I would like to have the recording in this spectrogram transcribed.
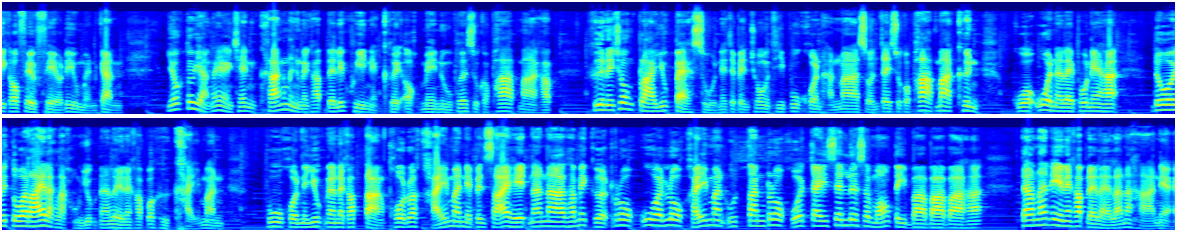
ที่เขาเฟลๆได้อยู่เหมือนกัน ยกตัวอย่างก็อย่างเช่น ครั้งหนึ่งนะครับ Dairy Queen เนี่ยเคยออกเมนูเพื่อสุขภาพมาครับคือในช่วงปลายยุค 80 เนี่ยจะเป็นช่วงที่ผู้คนหันมาสนใจสุขภาพมากขึ้น กลัวอ้วนอะไรพวกนี้ฮะ โดยตัวร้ายหลักๆของยุคนั้นเลยนะครับก็คือไขมันผู้คนในยุคนั้นนะครับต่างโทษว่าไขมันเนี่ยเป็นสาเหตุนานาทำให้เกิดโรคอ้วนโรคไขมันอุดตันโรคหัวใจเส้นเลือดสมองตีบาบาบาฮะดังนั้นเองนะครับหลาย ๆ ร้านอาหารเนี่ย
